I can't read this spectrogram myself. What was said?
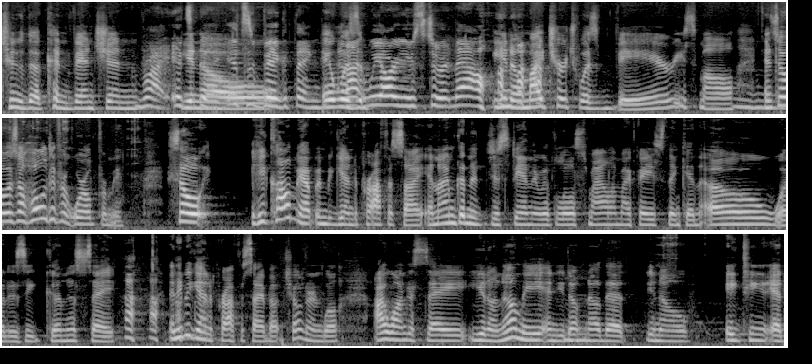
to the convention. Right. It's you know, big. It's a big thing. It was I- we are used to it now. you know, my church was very small, and so it was a whole different world for me. So he called me up and began to prophesy, and I'm going to just stand there with a little smile on my face, thinking, "Oh, what is he going to say?" and he began to prophesy about children. Well, I wanted to say, "You don't know me, and you don't mm-hmm. know that, you know." 18 at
